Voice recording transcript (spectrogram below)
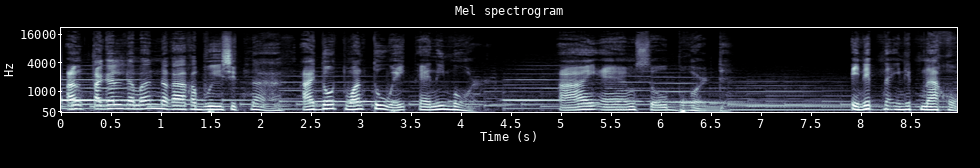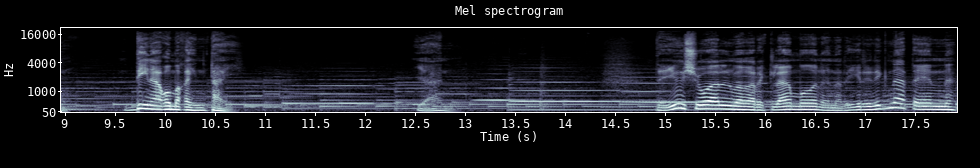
Ang tagal naman nakakabwisit na. I don't want to wait anymore. I am so bored. Inip na inip na ako. Di na ako makahintay. Yan. The usual mga reklamo na naririnig natin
